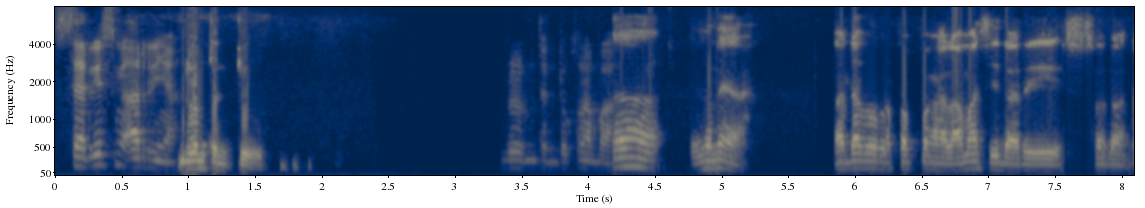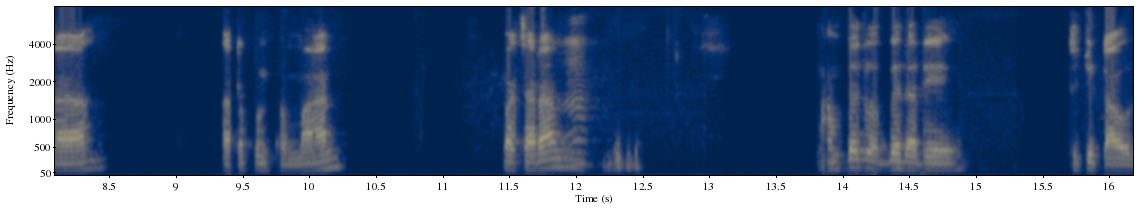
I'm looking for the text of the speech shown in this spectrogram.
serius nggak artinya? belum tentu. Belum tentu kenapa? Ah, gimana ya? Ada beberapa pengalaman sih dari saudara ataupun teman pacaran Hmm? hampir lebih dari tujuh tahun.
